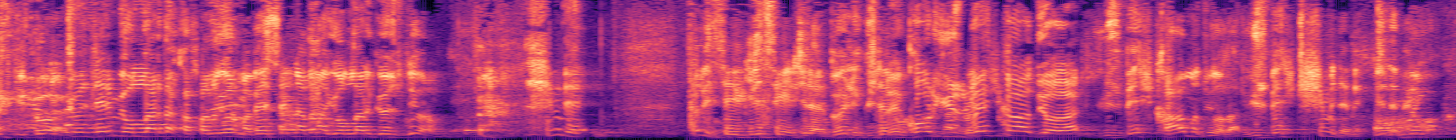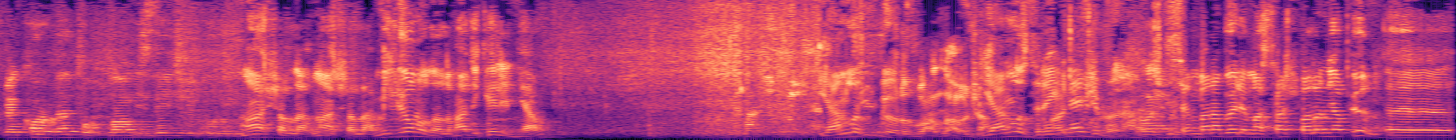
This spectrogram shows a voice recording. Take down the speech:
Gözlerim yollarda kafanı yorma. Ben senin adına yolları gözlüyorum. Şimdi tabii sevgili seyirciler böyle güzel Rekor ortamlarda- 105k diyorlar. 105K mı diyorlar? 105 kişi mi demek? Ne demek? rekor ve toplam izleyici rekoru. Maşallah maşallah. Milyon olalım hadi gelin ya. Yalnız Bilmiyoruz vallahi hocam. Yalnız Reyneciğim sen bana böyle masaj falan yapıyorsun. Ee,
